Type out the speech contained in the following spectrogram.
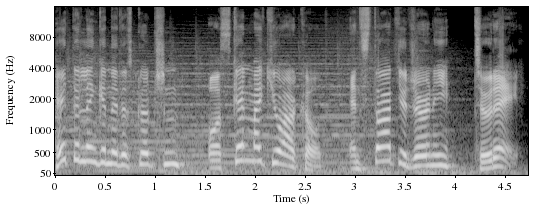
hit the link in the description or scan my QR code and start your journey today.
